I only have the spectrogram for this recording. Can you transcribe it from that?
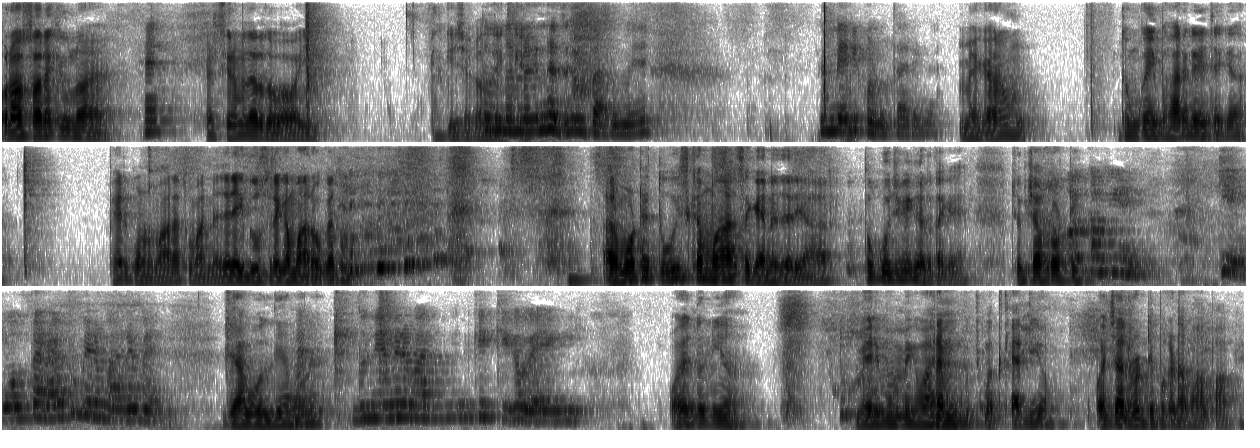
और आज सारा क्यों ना है है? फिर सिर में दर्द होगा भाई। इसकी शक्ल देख दोनों के। की नज़र उतारू मैं। मेरी कौन उतारेगा? मैं कह रहा हूँ तुम कहीं बाहर गए थे क्या? फिर कौन मारा तुम्हारी नज़र? एक दूसरे का मारोगे तुम? और मोटे तू इसका मार सके नज़र यार। तू कुछ भी कर सके चुपचाप रोटी ये बोलता रहा तू मेरे बारे में क्या बोल दिया मैंने? दुनिया मेरे बारे में कि की कब ओए दुनिया मेरी मम्मी के बारे में कुछ मत कह दियो। और चल रोटी पकड़ा वहाँ पाके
